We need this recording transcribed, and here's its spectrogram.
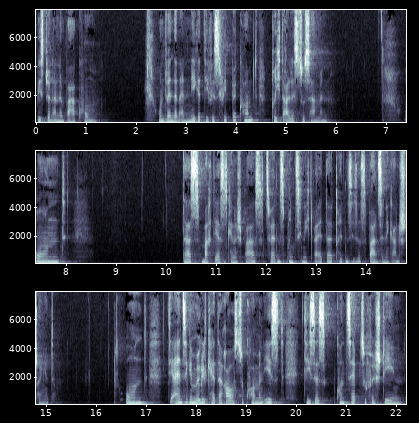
bist du in einem Vakuum. Und wenn dann ein negatives Feedback kommt, bricht alles zusammen. Und das macht erstens keinen Spaß, zweitens bringt sie nicht weiter, drittens ist es wahnsinnig anstrengend. Und die einzige Möglichkeit herauszukommen ist, dieses Konzept zu verstehen,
